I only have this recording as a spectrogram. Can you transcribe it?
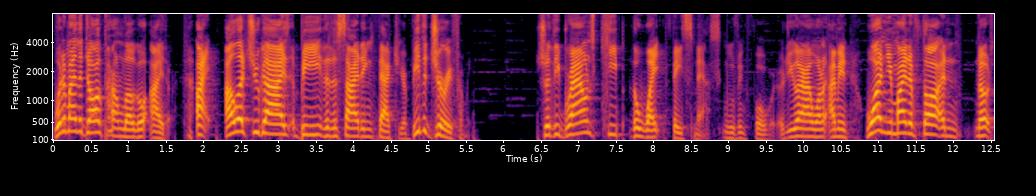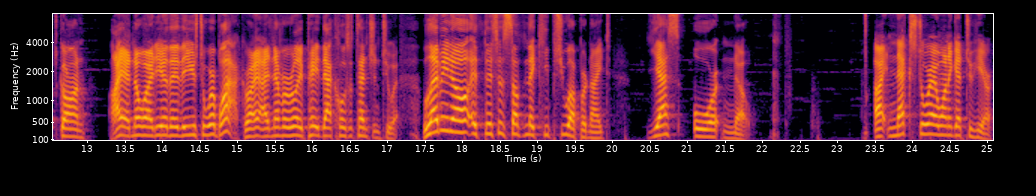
Wouldn't mind the Dog Pound logo either. All right, I'll let you guys be the deciding factor here. Be the jury for me. Should the Browns keep the white face mask moving forward, or do you want? I mean, one you might have thought, and no, it's gone. I had no idea they, they used to wear black, right? I never really paid that close attention to it. Let me know if this is something that keeps you up at night. Yes or no. All right, next story I want to get to here.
